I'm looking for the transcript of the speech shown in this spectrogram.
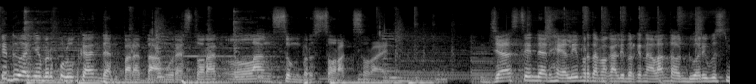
Keduanya berpelukan dan para tamu restoran langsung bersorak-sorai. Justin dan Haley pertama kali berkenalan tahun 2009.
